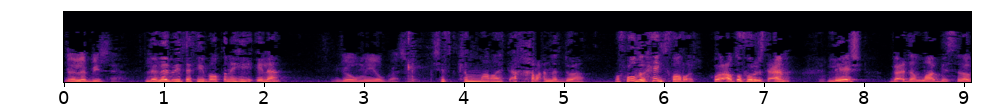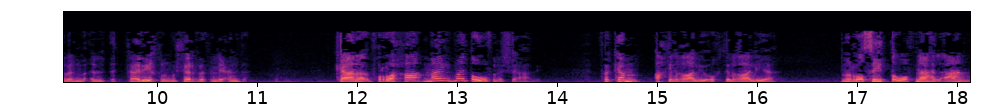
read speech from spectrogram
للبثها للبث في بطنه إلى يوم يبعثون شفت كم مرة يتأخر عنا الدعاء؟ المفروض الحين تفرج. هو عطوا فرجت عنه. ليش؟ بعد الله بسبب التاريخ المشرف اللي عنده. كان في الرخاء ما ما يطوف الأشياء هذه. فكم أخي الغالي وأختي الغالية من رصيد طوفناه الآن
